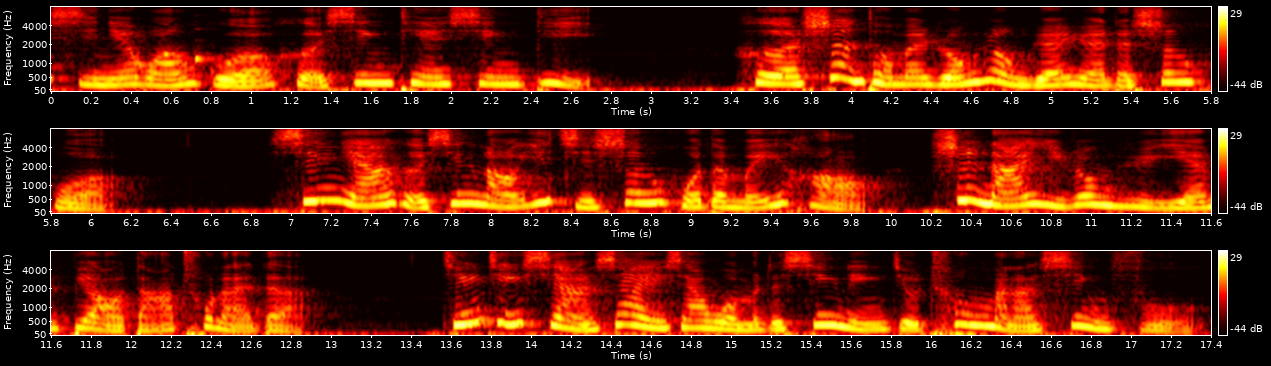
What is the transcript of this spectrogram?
禧年王国和新天新地，和圣徒们永永远远的生活。新娘和新郎一起生活的美好是难以用语言表达出来的，仅仅想象一下，我们的心灵就充满了幸福。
